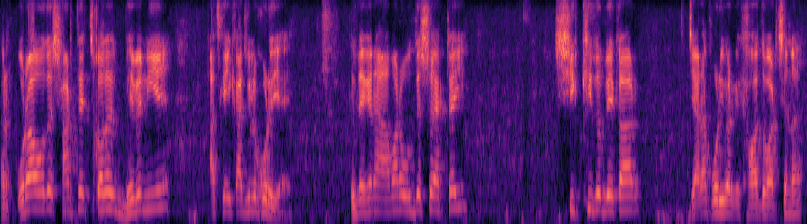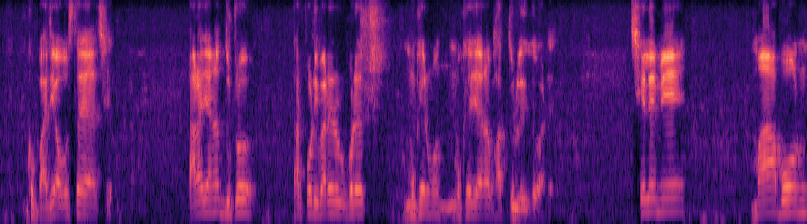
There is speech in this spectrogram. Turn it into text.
আর ওরা ওদের স্বার্থের কথা ভেবে নিয়ে আজকে এই কাজগুলো করে যায়। কিন্তু এখানে আমার উদ্দেশ্য একটাই, শিক্ষিত বেকার যারা পরিবারকে খাওয়াতে পারছে না, খুব বাজে অবস্থায় আছে, তারা যেন দুটো তার পরিবারের উপরে মুখের মুখে যেন ভাত তুলে দিতে পারে। ছেলে মেয়ে, মা, বোন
